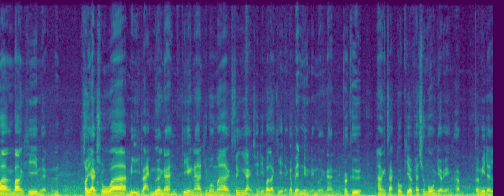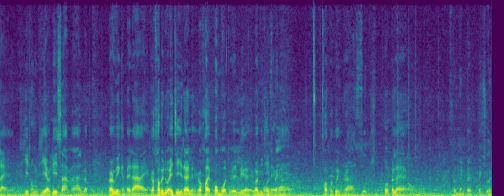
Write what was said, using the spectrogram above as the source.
บางบางทีเหมือน เขาอยากโชว์ว่ามีอีกหลายเมืองนะ ที่ยังน่าเที่ยวมากๆซึ่งอย่างเช่นอิบารากิเนี่ยก็เป็นหนึ่งในเมืองนั้น ก็คือห่างจากโตเกียวแค่ชั่วโมงเดียวเองครับ ก็มีหลาย ๆ ที่ท่องเที่ยวที่สามารถแบบแวะเวียนกันไปได้ ก็เข้าไปดู IG ได้เลยก็คอยโปรโมทอยู่เรื่อย ๆ ว่ามีที่ไหนบ้างขอบพระคุณครัล่าบสุดพูดไปแล้วก็เหมือนไปไปชวน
